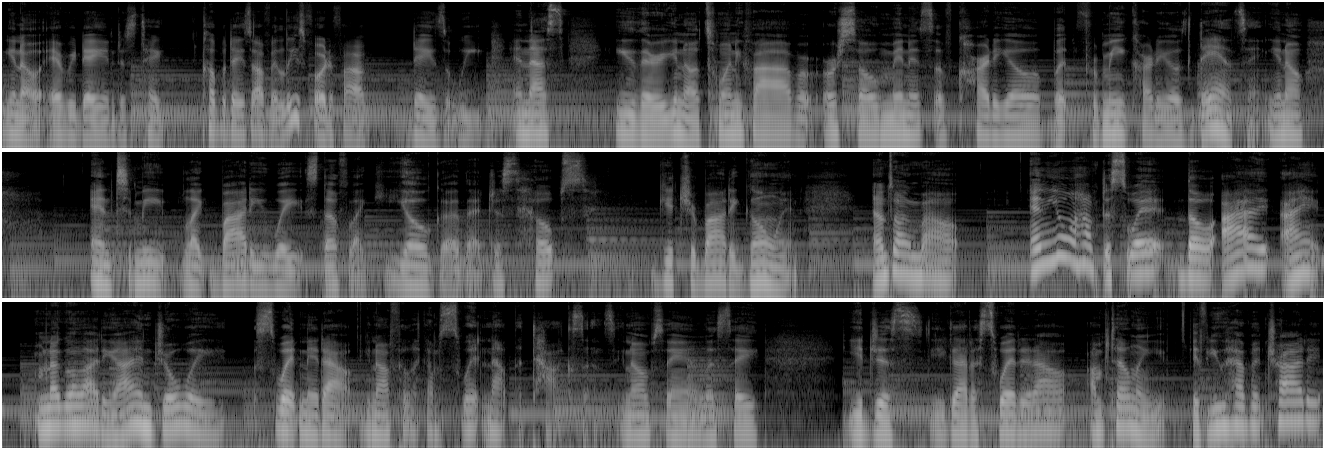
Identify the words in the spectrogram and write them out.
you know, every day and just take a couple days off, at least 45 days a week. And that's either, you know, 25 or, or so minutes of cardio. But for me, cardio is dancing, you know. And to me, like body weight stuff like yoga that just helps get your body going. I'm talking about, and you don't have to sweat, though. I, I, I'm not gonna lie to you, I enjoy sweating it out. You know, I feel like I'm sweating out the toxins. You know what I'm saying? Let's say you just you gotta sweat it out i'm telling you if you haven't tried it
